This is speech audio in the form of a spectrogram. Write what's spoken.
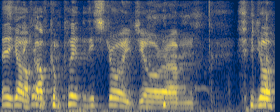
There you go. I've, I've completely destroyed your um, your,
